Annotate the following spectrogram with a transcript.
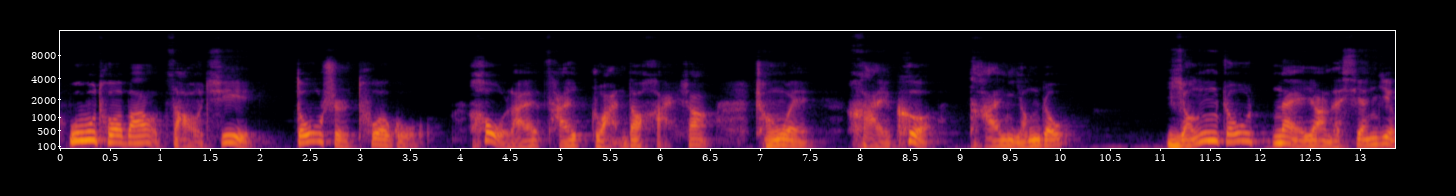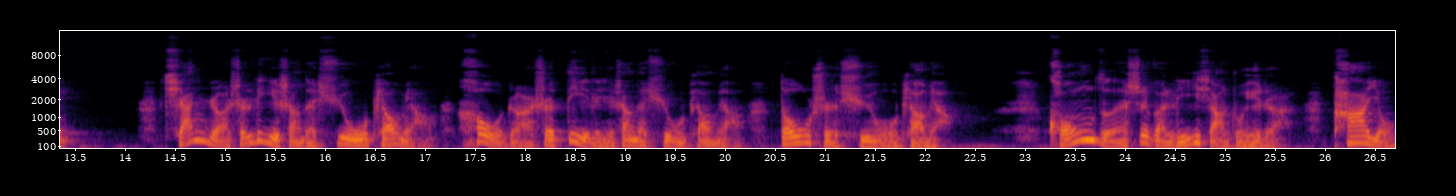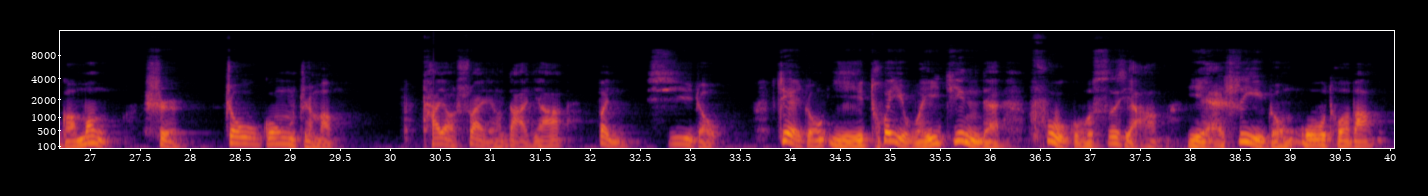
乌托邦早期都是托古。后来才转到海上，成为海客谈瀛洲、瀛洲那样的仙境。前者是历史上的虚无缥缈，后者是地理上的虚无缥缈，都是虚无缥缈。孔子是个理想主义者，他有个梦是周公之梦，他要率领大家奔西周。这种以退为进的复古思想，也是一种乌托邦。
